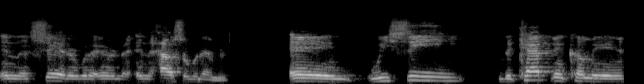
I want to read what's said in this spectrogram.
in the shed or whatever in the, in the house or whatever, and we see the captain come in,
